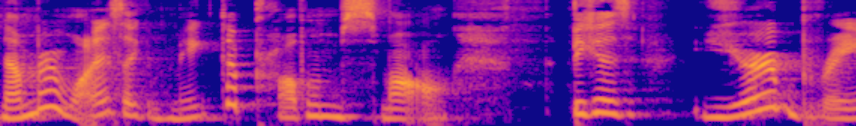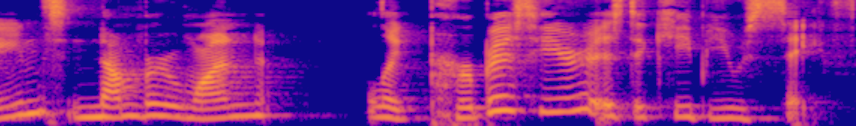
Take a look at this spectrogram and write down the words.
number one is like make the problem small because your brain's number one like purpose here is to keep you safe,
